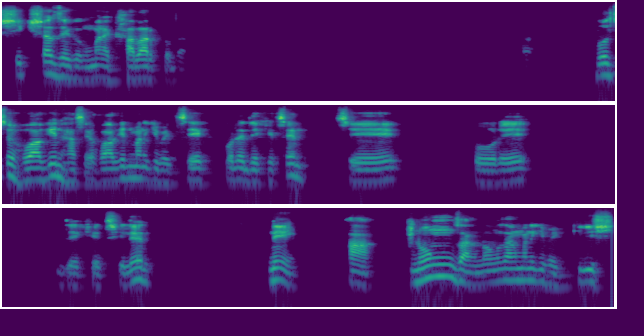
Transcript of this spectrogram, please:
শিক্ষা যেগং মানে খাবার প্রদান। বলছে, হোয়াগিন হাসে। হোয়াগিন মানে কি ভাই? চেক করে দেখেছেন? চেক করে দেখেছিলেন? নেই। হ্যাঁ নংজাং নংজাং মানে কি ভাই? কৃষি।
